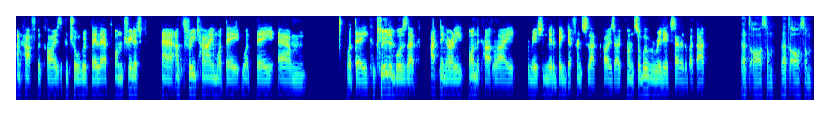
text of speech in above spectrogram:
and half of the cows, the control group, they left untreated. Uh, and through time, what they what they um, what they concluded was that acting early on the eye information made a big difference to that cow's outcome. So we were really excited about that. That's awesome. That's awesome.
